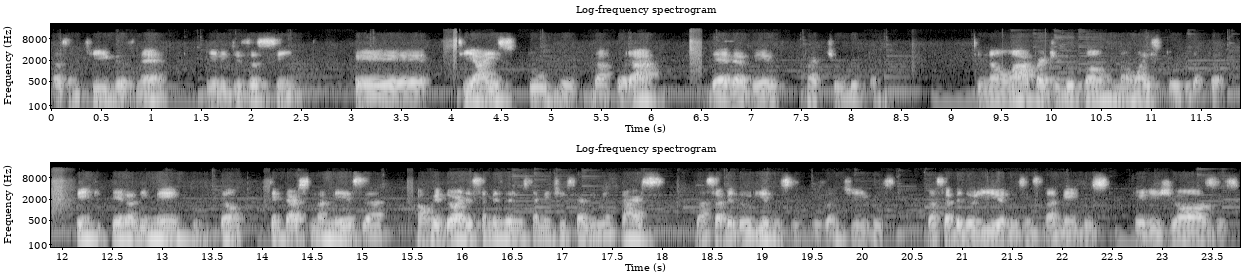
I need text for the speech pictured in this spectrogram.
das antigas, né? E ele diz assim: é, se há estudo da Torá, deve haver partir do pão. Se não há partir do pão, não há estudo da Torá. Tem que ter alimento. Então, sentar-se na mesa ao redor dessa mesa é justamente isso, é alimentar-se da sabedoria dos, dos, antigos, da sabedoria dos ensinamentos religiosos,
